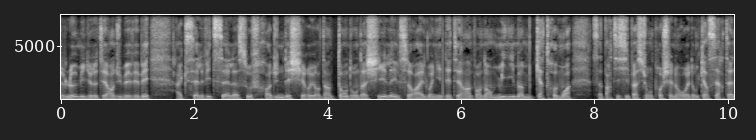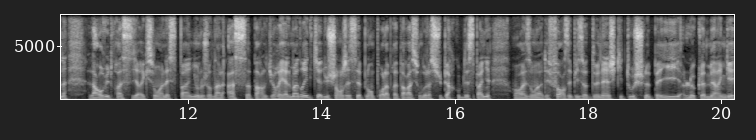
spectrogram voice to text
Le milieu de terrain du BVB, Axel Witzel, souffre d'une déchirure d'un tendon d'Achille. Il sera éloigné des terrains pendant minimum 4 mois. Sa participation au prochain Euro est donc incertaine. La revue de presse direction à l'Espagne le journal AS parle du Real Madrid qui a dû changer ses plans pour la préparation de la Super Coupe d'Espagne en raison des forts épisodes de neige qui touchent le pays. Le club merengue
